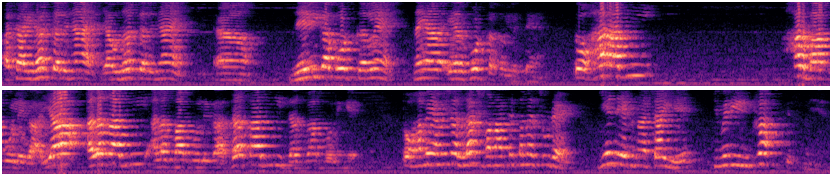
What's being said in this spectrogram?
अच्छा इधर चले जाएँ या उधर चले जाएँ नेवी का कोर्स कर लें, नहीं यार एयरफोर्स का कर लेते हैं। तो हर आदमी हर बात बोलेगा, या अलग आदमी अलग बात बोलेगा, दस आदमी दस बात बोलेंगे। तो हमें हमेशा लक्ष्य बनाते समय स्टूडेंट ये देखना चाहिए कि मेरी इंटरेस्ट किसमें है।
